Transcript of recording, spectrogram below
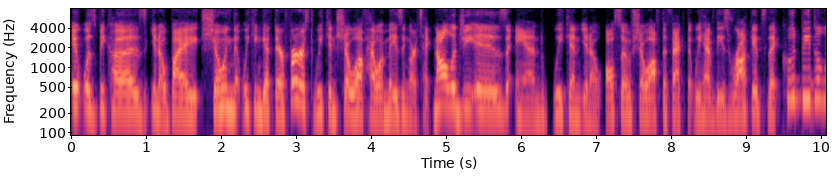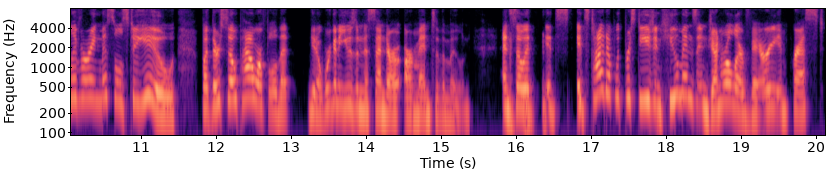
it was because, you know, by showing that we can get there first, we can show off how amazing our technology is. And we can, you know, also show off the fact that we have these rockets that could be delivering missiles to you, but they're so powerful that, you know, we're going to use them to send our, our men to the moon. And so it, it's it's tied up with prestige and humans in general are very impressed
